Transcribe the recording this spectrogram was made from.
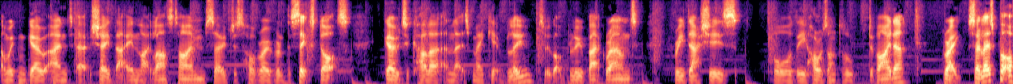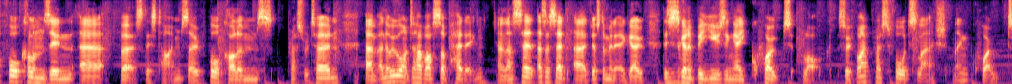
And we can go and uh, shade that in like last time. So just hover over the six dots, go to color and let's make it blue. So we've got a blue background, three dashes for the horizontal divider Great. So let's put our four columns in uh, first this time. So four columns, press return, um, and then we want to have our subheading. And as I said, as I said uh, just a minute ago, this is going to be using a quote block. So if I press forward slash and then quote,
